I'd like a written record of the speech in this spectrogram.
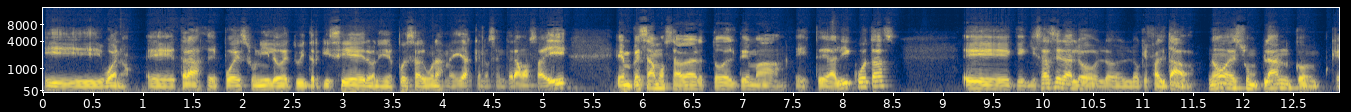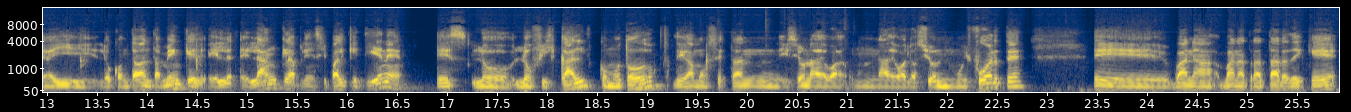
Y bueno, eh, tras después un hilo de Twitter que hicieron y después algunas medidas que nos enteramos ahí, empezamos a ver todo el tema este, alícuotas. Eh, que quizás era lo, que faltaba, ¿no? Es un plan que ahí lo contaban también, que el, ancla principal que tiene es lo, fiscal, como todo, digamos, están, hicieron una, devaluación muy fuerte, eh, van, a, van a tratar de que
